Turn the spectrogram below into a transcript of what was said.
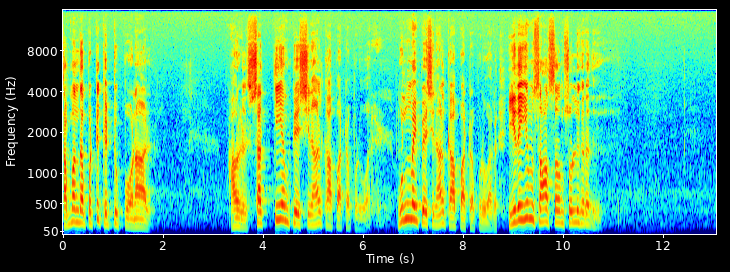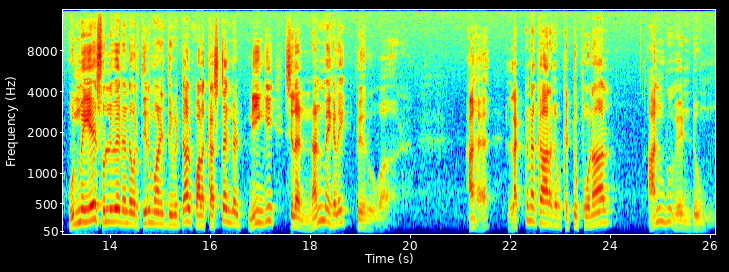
சம்பந்தப்பட்டு கெட்டுப்போனால் அவர்கள் சத்தியம் பேசினால் காப்பாற்றப்படுவார்கள். உண்மை பேசினால் காப்பாற்றப்படுவார்கள். இதையும் சாஸ்திரம் சொல்லுகிறது. உண்மையே சொல்லுவேன் என்று அவர் தீர்மானித்து விட்டால் பல கஷ்டங்கள் நீங்கி சில நன்மைகளை பெறுவார். ஆக லக்கணக்காரகம் கெட்டுப்போனால் அன்பு வேண்டும்.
